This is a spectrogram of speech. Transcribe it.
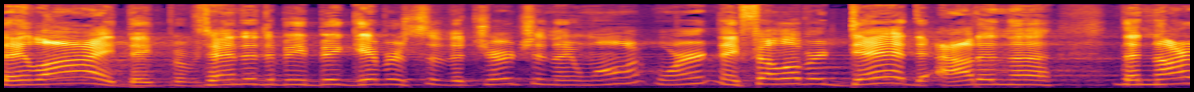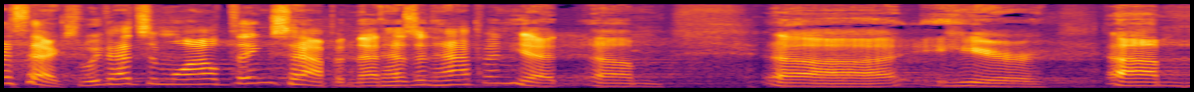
They lied. They pretended to be big givers to the church and they weren't. They fell over dead out in the, the narthex. We've had some wild things happen. That hasn't happened yet um, uh, here. Um,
